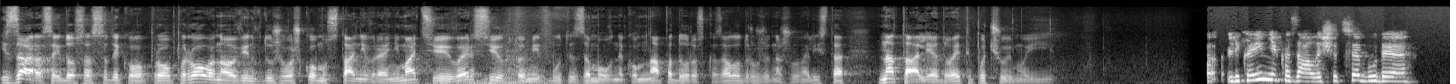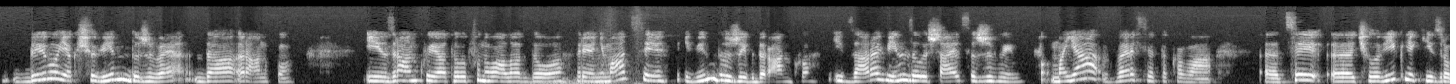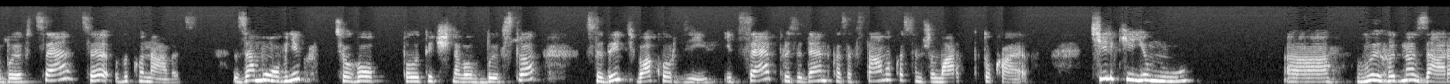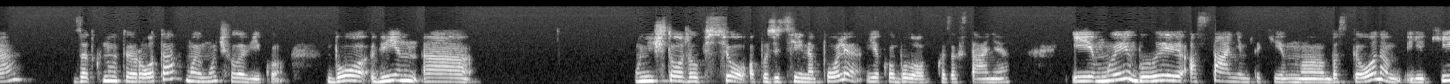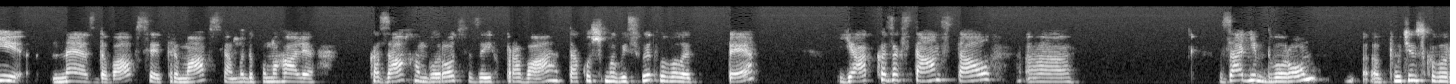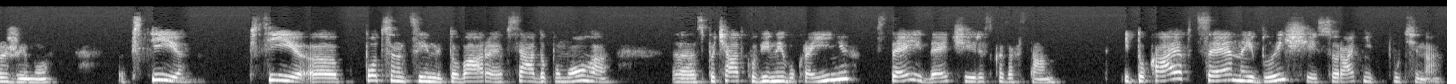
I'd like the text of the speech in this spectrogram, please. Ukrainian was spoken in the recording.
І зараз Айдоса Садикова прооперовано. Він в дуже важкому стані в реанімацію. Версію, хто міг бути замовником нападу, розказала дружина журналіста Наталія. Давайте почуємо її. Лікарі мені казали, що це буде диво, якщо він доживе до ранку. І зранку я телефонувала до реанімації, і він дожив до ранку. І зараз він залишається живим. Моя версія такова: цей е, чоловік, який зробив це, це виконавець, замовник цього політичного вбивства. Сидить в Акорді, і це президент Казахстану Касимжомарт Токаєв. Тільки йому е, вигодно зараз заткнути рота моєму чоловіку, бо він е, унічтожив все опозиційне поле, яке було в Казахстані. І ми були останнім таким е, бастіоном, який не здавався і тримався. Ми допомагали казахам боротися за їх права. Також ми висвітлювали те, як Казахстан став е, заднім двором е, путінського режиму. Всі, всі е, подсанкційні товари, вся допомога е, з війни в Україні все йде через Казахстан. І Токаєв це найближчий соратник Путіна.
